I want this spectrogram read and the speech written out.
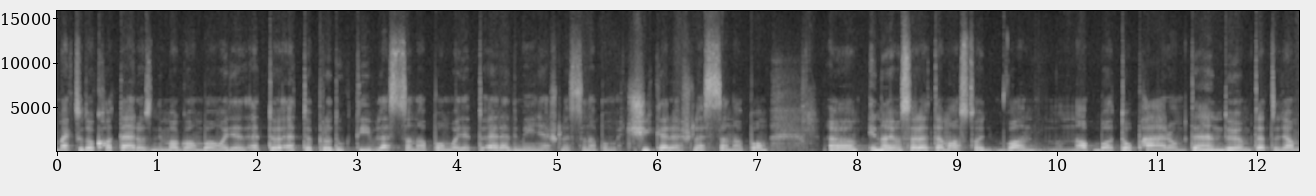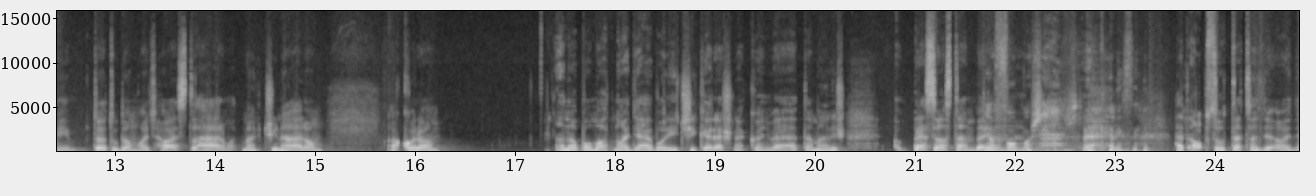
meg tudok határozni magamban, hogy ettől, ettől produktív lesz a napom, vagy ettől eredményes lesz a napom, vagy sikeres lesz a napom. Én nagyon szeretem azt, hogy van napban top három teendőm, tehát hogy amitől tudom, hogy ha ezt a háromat megcsinálom, akkor a, a napomat nagyjából így sikeresnek könyvelhetem el, és Persze aztán bejön. A fogmosás Hát abszolút, tehát hogy, hogy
